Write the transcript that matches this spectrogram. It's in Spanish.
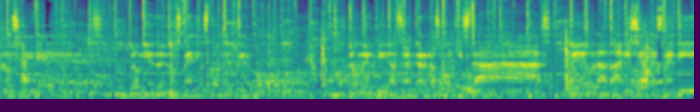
Los aires. Veo miedo en los medios todo el tiempo. Veo mentiras y eternas conquistas. Veo la avaricia desmedida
